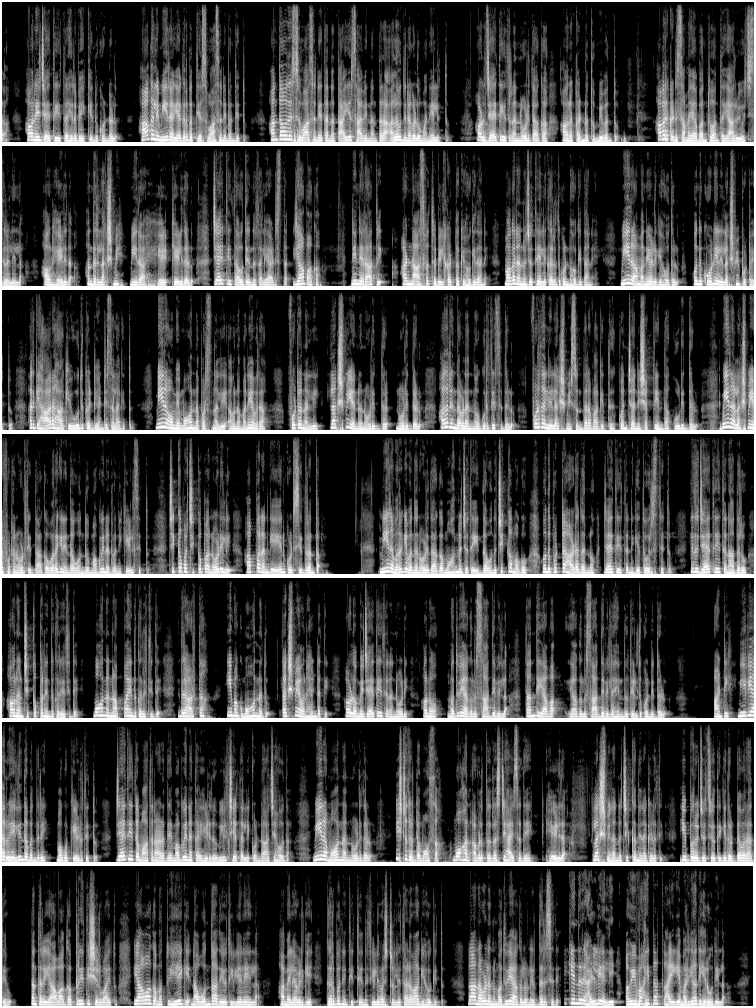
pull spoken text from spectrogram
ಅವನೇ ಜಯತೀರ್ಥ ಇರಬೇಕೆಂದುಕೊಂಡಳು. ಆಗಲೇ ಮೀರಾಗೆ ಅಗರಬತ್ತಿಯ ಸುವಾಸನೆ ಬಂದಿತ್ತು. ಅಂಥವುದೇ ಸುವಾಸನೆ ತನ್ನ ತಾಯಿಯ ಸಾವಿನ ನಂತರ ಹಲವು ದಿನಗಳು ಮನೆಯಲ್ಲಿತ್ತು. ಅವಳು ಜಯತೀರ್ಥನನ್ನು ನೋಡಿದಾಗ ಅವನ ಕಣ್ಣು ತುಂಬಿ ಬಂತು. ಅವರ ಕಡೆ ಸಮಯ ಬಂತು ಅಂತ ಯಾರೂ ಯೋಚಿಸಿರಲಿಲ್ಲ. ಅವನು ಹೇಳಿದ, ಅಂದರೆ ಲಕ್ಷ್ಮಿ, ಮೀರಾ ಹೇ, ಕೇಳಿದಳು. ಜಯತೀರ್ಥ ಹೌದೆಂದು ತಲೆ ಆಡಿಸಿದ ಯಾವಾಗ? ನಿನ್ನೆ ರಾತ್ರಿ ಅಣ್ಣ ಆಸ್ಪತ್ರೆ ಬಿಲ್ ಕಟ್ಟೋಕೆ ಹೋಗಿದ್ದಾನೆ. ಮಗನನ್ನು ಜೊತೆಯಲ್ಲಿ ಕರೆದುಕೊಂಡು ಹೋಗಿದ್ದಾನೆ. ಮೀರಾ ಮನೆಯೊಳಗೆ ಹೋದಳು. ಒಂದು ಕೋಣೆಯಲ್ಲಿ ಲಕ್ಷ್ಮಿ ಫೋಟೋ ಇತ್ತು. ಅದಕ್ಕೆ ಹಾರ ಹಾಕಿ ಊದು ಕಡ್ಡಿ ಅಂಟಿಸಲಾಗಿತ್ತು. ಮೀರಾ ಒಮ್ಮೆ ಮೋಹನ್ನ ಪರ್ಸ್ನಲ್ಲಿ ಅವನ ಮನೆಯವರ ಫೋಟೋನಲ್ಲಿ ಲಕ್ಷ್ಮಿಯನ್ನು ನೋಡಿದ್ದ, ನೋಡಿದ್ದಳು. ಅದರಿಂದ ಅವಳನ್ನು ಗುರುತಿಸಿದ್ದಳು. ಫೋಟೋದಲ್ಲಿ ಲಕ್ಷ್ಮಿ ಸುಂದರವಾಗಿದ್ದು ಕೊಂಚ ನಿಶಕ್ತಿಯಿಂದ ಕೂಡಿದ್ದಳು. ಮೀರಾ ಲಕ್ಷ್ಮಿಯ ಫೋಟೋ ನೋಡ್ತಿದ್ದಾಗ ಹೊರಗಿನಿಂದ ಒಂದು ಮಗುವಿನ ಧ್ವನಿ ಕೇಳಿಸಿತ್ತು. ಚಿಕ್ಕಪ್ಪ ಚಿಕ್ಕಪ್ಪ ನೋಡಿಲಿ, ಅಪ್ಪ ನನಗೆ ಏನು ಕೊಡಿಸಿದ್ರಂತ. ಮೀರ ಹೊರಗೆ ಬಂದು ನೋಡಿದಾಗ ಮೋಹನ್ನ ಜೊತೆ ಇದ್ದ ಒಂದು ಚಿಕ್ಕ ಮಗು ಒಂದು ಪುಟ್ಟ ಹಡಗನ್ನು ಜಯತೀರ್ಥನಿಗೆ ತೋರಿಸ್ತಿತ್ತು. ಇದು ಜಯತೀರ್ಥನಾದರೂ ಅವನನ್ನು ಚಿಕ್ಕಪ್ಪನೆಂದು ಕರೆಯುತ್ತಿದ್ದೆ. ಮೋಹನನ್ನು ಅಪ್ಪ ಎಂದು ಕರೆಯುತ್ತಿದ್ದೆ. ಇದರ ಅರ್ಥ, ಈ ಮಗು ಮೋಹನದು, ಲಕ್ಷ್ಮಿ ಅವನ ಹೆಂಡತಿ. ಅವಳೊಮ್ಮೆ ಜಯತೀರ್ಥನನ್ನು ನೋಡಿ, ಅವನು ಮದುವೆಯಾಗಲು ಸಾಧ್ಯವಿಲ್ಲ ತಂದೆ ಯಾವ ಯಾಗಲು ಸಾಧ್ಯವಿಲ್ಲ ಎಂದು ತಿಳಿದುಕೊಂಡಿದ್ದಳು. ಆಂಟಿ, ನೀವ್ಯಾರು ಎಲ್ಲಿಂದ ಬಂದಿರಿ? ಮಗು ಕೇಳುತ್ತಿತ್ತು. ಜಯತೀರ್ಥ ಮಾತನಾಡದೆ ಮಗುವಿನ ಕೈ ಹಿಡಿದು ವೀಲ್ಚೇರ್ ತಲ್ಲಿಕೊಂಡು ಆಚೆ ಹೋದ. ಮೀರಾ ಮೋಹನ್ನನ್ನು ನೋಡಿದಳು. ಇಷ್ಟು ದೊಡ್ಡ ಮೋಸ? ಮೋಹನ್ ಅವಳತ್ತ ದೃಷ್ಟಿ ಹಾಯಿಸದೆ ಹೇಳಿದ. ಲಕ್ಷ್ಮಿ ನನ್ನ ಚಿಕ್ಕಂದಿನ ಗೆಳತಿ, ಇಬ್ಬರು ಜೊತೆ ಜೊತೆಗೆ ದೊಡ್ಡವರಾದೆವು. ನಂತರ ಯಾವಾಗ ಪ್ರೀತಿ ಶುರುವಾಯಿತು? ಯಾವಾಗ ಮತ್ತು ಹೇಗೆ? ನಾವು ಒಂದಾದೆಯೂ ತಿಳಿಯಲೇ ಇಲ್ಲ. ಆಮೇಲೆ ಅವಳಿಗೆ ಗರ್ಭ ನಿಂತಿತ್ತು ಎಂದು ತಿಳಿಯುವಷ್ಟರಲ್ಲಿ ತಡವಾಗಿ ಹೋಗಿತ್ತು. ನಾನು ಅವಳನ್ನು ಮದುವೆಯಾಗಲು ನಿರ್ಧರಿಸಿದೆ. ಏಕೆಂದರೆ ಹಳ್ಳಿಯಲ್ಲಿ ಅವಿವಾಹಿತ ತಾಯಿಗೆ ಮರ್ಯಾದೆ ಇರುವುದಿಲ್ಲ.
